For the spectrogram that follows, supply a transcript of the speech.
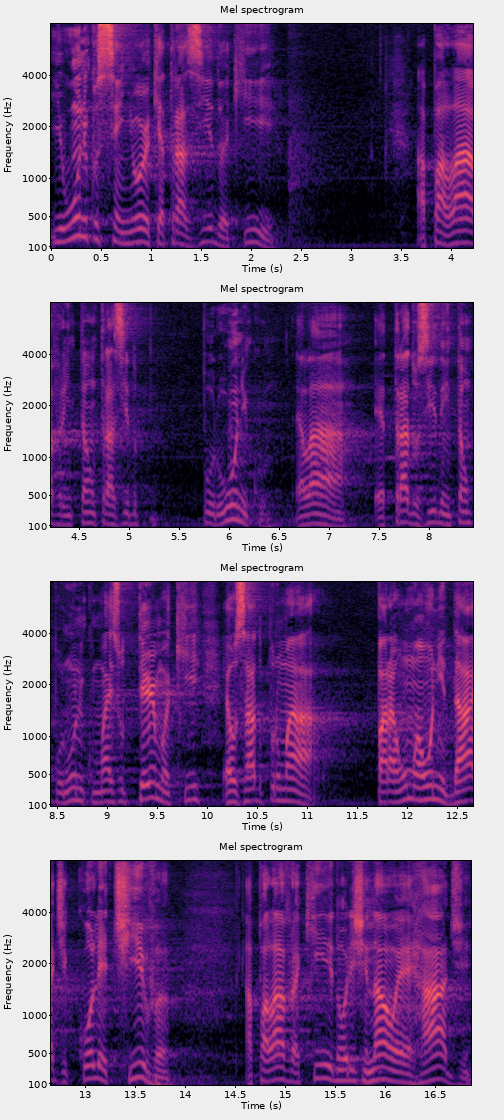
E o único Senhor que é trazido aqui, a palavra então trazida por único, ela é traduzida então por único, mas o termo aqui é usado por uma, para uma unidade coletiva. A palavra aqui no original é had,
